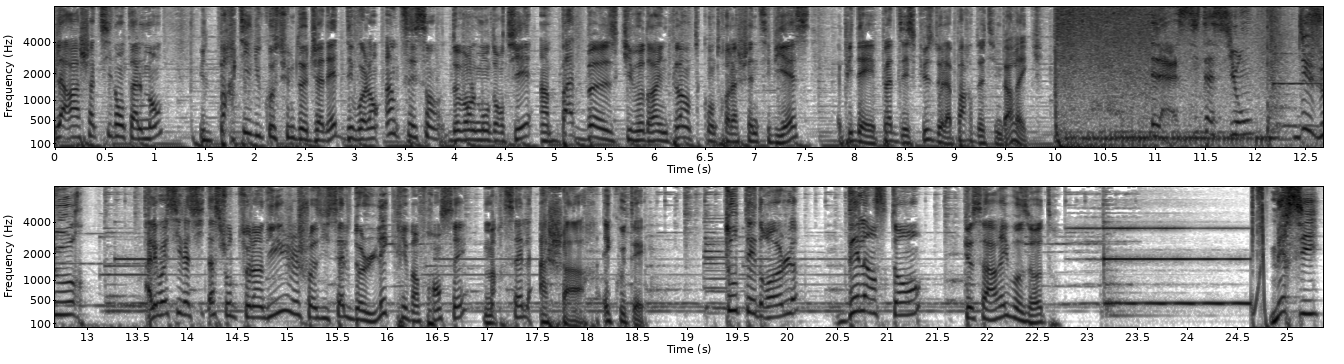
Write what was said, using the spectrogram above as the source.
Il arrache accidentellement une partie du costume de Janet, dévoilant un de ses seins devant le monde entier, un bad buzz qui vaudra une plainte contre la chaîne CBS, et puis des plates excuses de la part de Timberlake. La citation du jour. Allez, voici la citation de ce lundi. J'ai choisi celle de l'écrivain français Marcel Achard. Écoutez. Tout est drôle dès l'instant que ça arrive aux autres. Merci.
